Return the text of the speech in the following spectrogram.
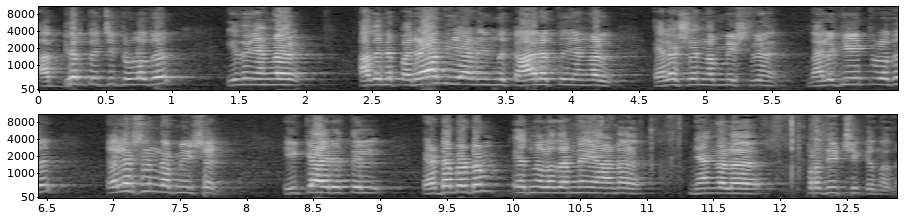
അഭ്യർത്ഥിച്ചിട്ടുള്ളത്. ഇത് ഞങ്ങൾ അതിന്റെ പരാതിയാണ്. ഇന്ന് കാലത്ത് ഞങ്ങൾ ഇലക്ഷൻ കമ്മീഷന് നൽകിയിട്ടുള്ളത് ഇലക്ഷൻ കമ്മീഷൻ ഇക്കാര്യത്തിൽ ഇടപെടും എന്നുള്ളത് തന്നെയാണ് ഞങ്ങൾ പ്രതീക്ഷിക്കുന്നത്.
